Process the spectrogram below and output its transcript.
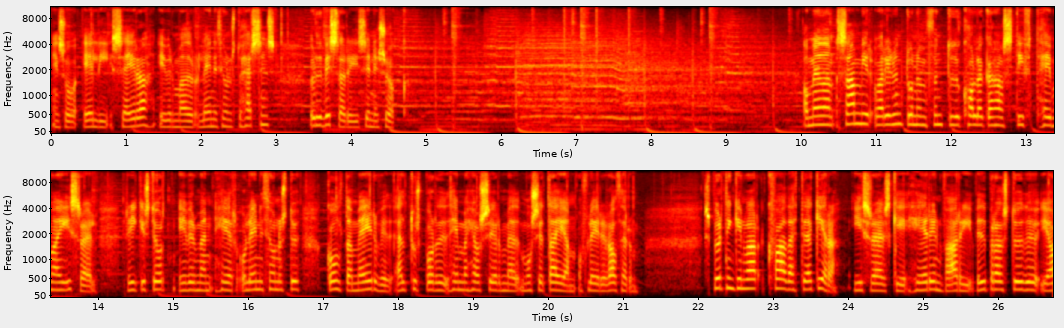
eins og Eli Seira yfir maður leini þjónustu hersins urðu vissari í sinni sök. Á meðan Samir var í Lundunum funduðu kollegar hans stíft heima í Ísrael, ríkistjórn, yfirmenn, hér og leini þjónustu, Golda Meir við eldhúsborðið heima hjá sér með Moshe Dayan og fleiri ráþærum. Spurningin var hvað ætti að gera. Ísraelski herin var í viðbræðstöðu, já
